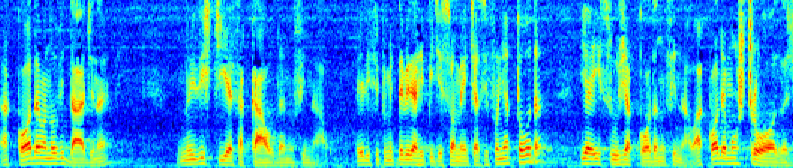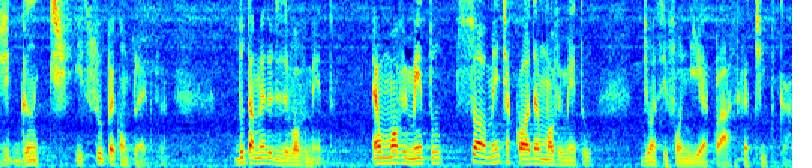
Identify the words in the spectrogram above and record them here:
A coda é uma novidade, né? Não existia essa cauda no final. Ele simplesmente deveria repetir somente a sinfonia toda e aí surge a coda no final. A coda é monstruosa, gigante e super complexa do tamanho do desenvolvimento. É um movimento, somente a corda é um movimento de uma sinfonia clássica típica.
